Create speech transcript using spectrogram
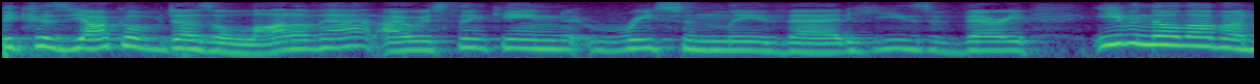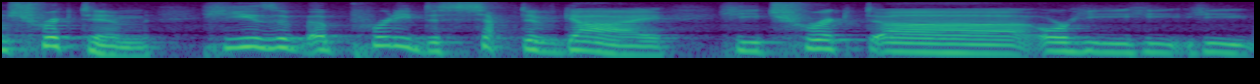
because Yaakov does a lot of that. I was thinking recently that he's very, even though Lavan tricked him, he's a, a pretty deceptive guy. He tricked, uh, or he, he, he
